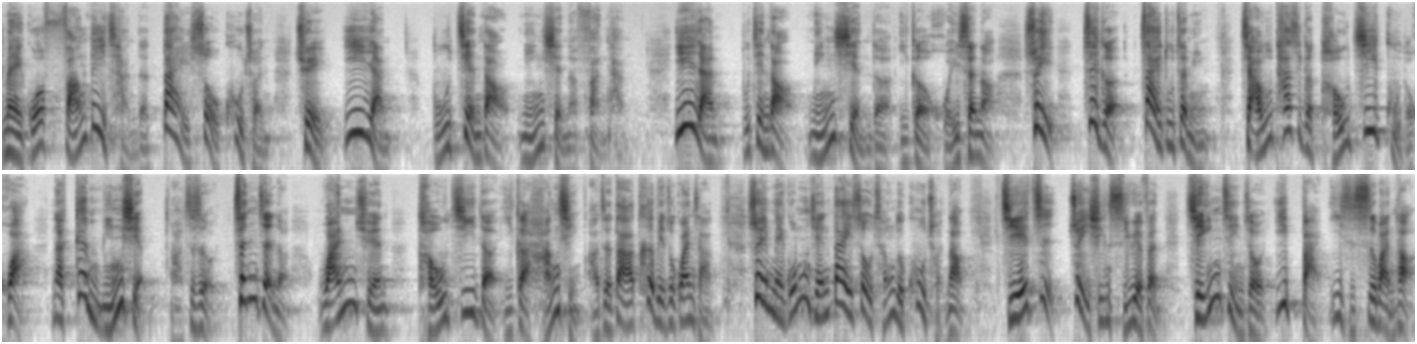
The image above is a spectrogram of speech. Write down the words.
美国房地产的待售库存却依然不见到明显的反弹，依然不见到明显的一个回升啊，所以这个再度证明，假如它是一个投机股的话，那更明显啊，这是真正的完全。投机的一个行情啊，这大家特别做观察。所以，美国目前待售成屋的库存呢，截至最新十月份，仅仅只有一百一十四万套，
